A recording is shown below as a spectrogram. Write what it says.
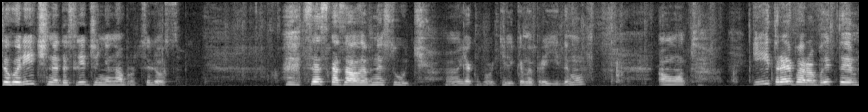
цьогорічне дослідження на бруцельоз. Це сказали, внесуть, е, як тільки ми приїдемо. От. І треба робити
